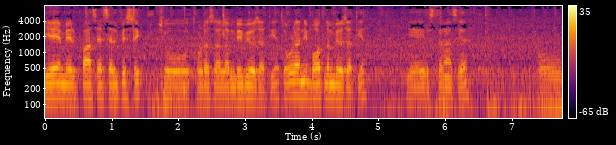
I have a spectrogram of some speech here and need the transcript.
ये मेरे पास है सेल्फी स्टिक जो थोड़ा सा लंबी भी हो जाती है। थोड़ा नहीं, बहुत लंबी हो जाती है। ये इस तरह से है। तो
